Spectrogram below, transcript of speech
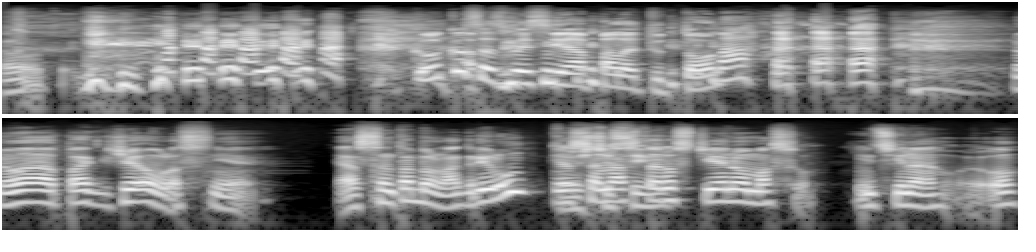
jo, tak. Koľko sa zmestí na paletu? Tona? No a pak, že jo, vlastně, já jsem tam byl na grilu, měl jsem na si- starosti jenom maso, nic jiného, jo.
